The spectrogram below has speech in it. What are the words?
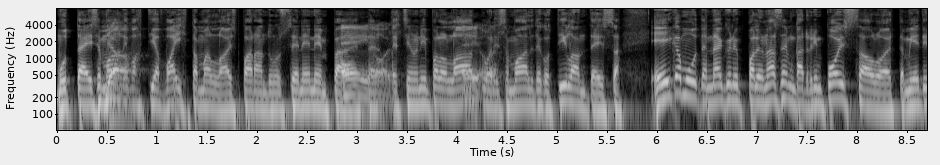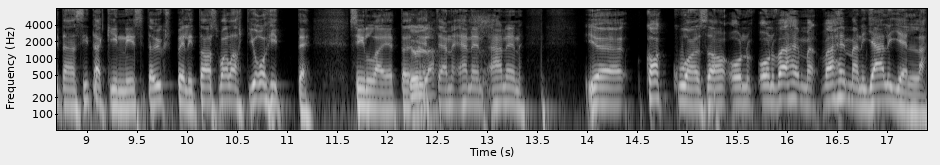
mutta ei se maalivahtia vaihtamalla olisi parantunut sen enempää. Ei että, että siinä on niin paljon laatua ois. niissä maalitekotilanteissa. Eikä muuten näkynyt paljon Asemgardrin poissaoloa, että mietitään sitäkin, niin sitä yksi peli taas valahti ohitte sillä että, Kyllä. että hänen, hänen, kakkuansa on, on vähemmän, vähemmän jäljellä,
